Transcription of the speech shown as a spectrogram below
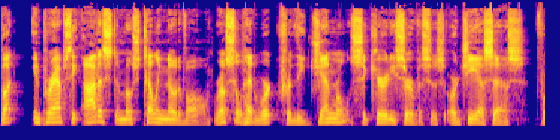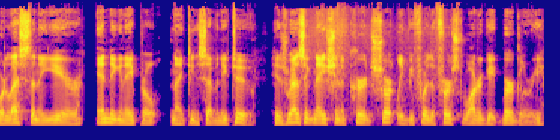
But in perhaps the oddest and most telling note of all, Russell had worked for the General Security Services, or GSS, for less than a year, ending in April 1972. His resignation occurred shortly before the first Watergate burglary,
